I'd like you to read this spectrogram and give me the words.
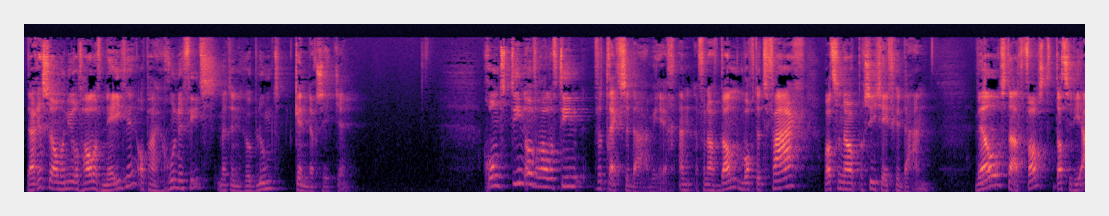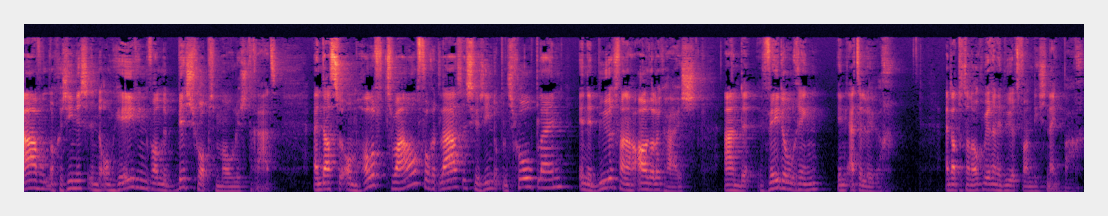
Daar is ze om een uur of half negen op haar groene fiets met een gebloemd kinderzitje. Rond tien over half tien vertrekt ze daar weer. En vanaf dan wordt het vaag wat ze nou precies heeft gedaan. Wel staat vast dat ze die avond nog gezien is in de omgeving van de Bisschopsmolenstraat. En dat ze om half twaalf voor het laatst is gezien op een schoolplein in de buurt van haar ouderlijk huis. Aan de Vedelring in Etteleur. En dat is dan ook weer in de buurt van die snackbar.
